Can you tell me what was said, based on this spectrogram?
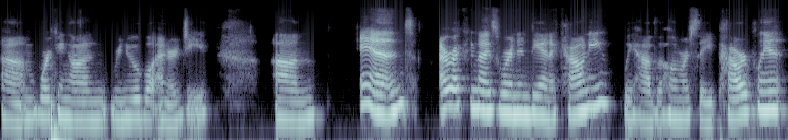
um, working on renewable energy. Um, and I recognize we're in Indiana County. We have the Homer City Power Plant.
